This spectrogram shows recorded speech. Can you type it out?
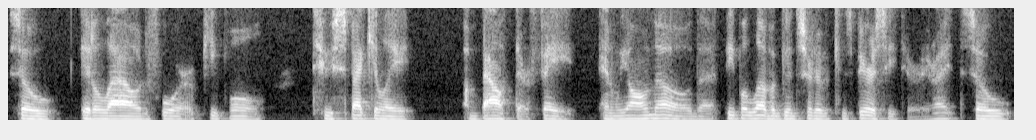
so it allowed for people to speculate about their fate. And we all know that people love a good sort of conspiracy theory, right? So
